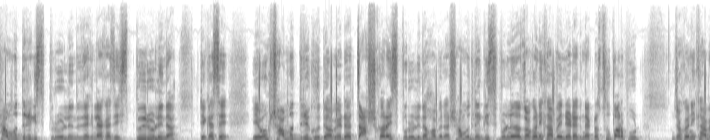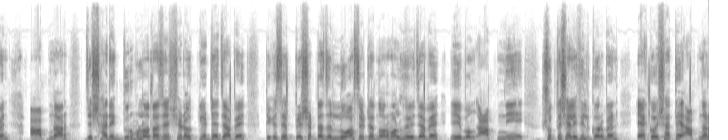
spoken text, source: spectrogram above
সামুদ্রিক স্পিরুলিনা দেখে লেখা আছে স্পিরুলিনা ঠিক আছে? এবং সামুদ্রিক হতে হবে, এটা চাষ করা স্পিরুলিনা হবে না। সামুদ্রিক স্পিরুলিনা যখনই খাবেন, এটা কিন্তু একটা সুপার ফুড যখনই খাবেন, আপনার যে শারীরিক দুর্বলতা আছে, সেটাও কেটে যাবে, ঠিক আছে? প্রেশারটা যে লো আছে এটা নর্মাল হয়ে যাবে এবং আপনি শক্তিশালী ফিল করবেন। একই সাথে আপনার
